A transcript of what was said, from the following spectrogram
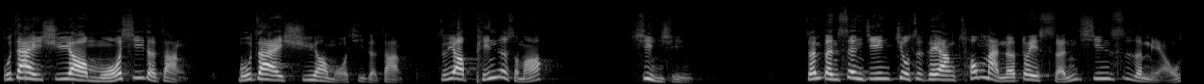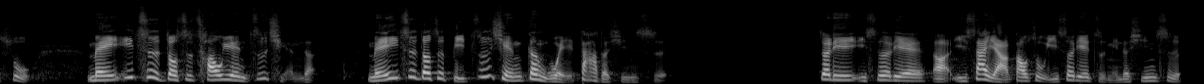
不再需要摩西的杖，不再需要摩西的杖，只要凭着什么信心？整本圣经就是这样，充满了对神心事的描述，每一次都是超越之前的，每一次都是比之前更伟大的心事。这里以色列啊，以赛亚告诉以色列子民的心事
